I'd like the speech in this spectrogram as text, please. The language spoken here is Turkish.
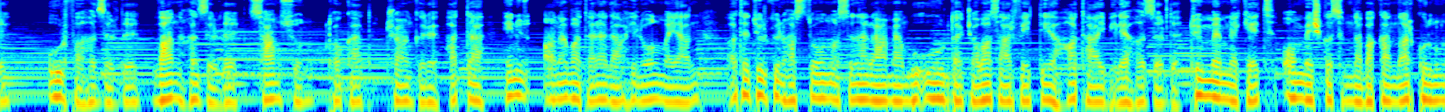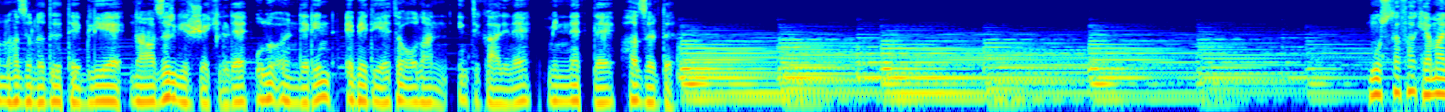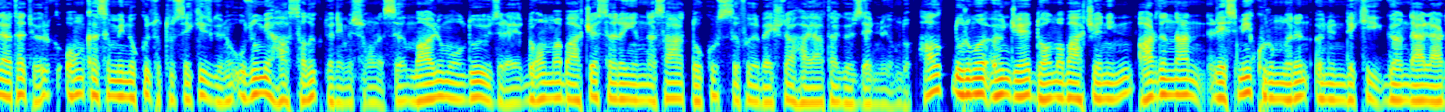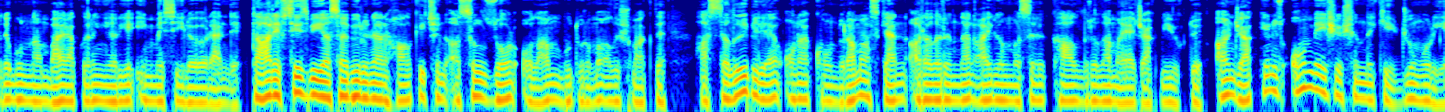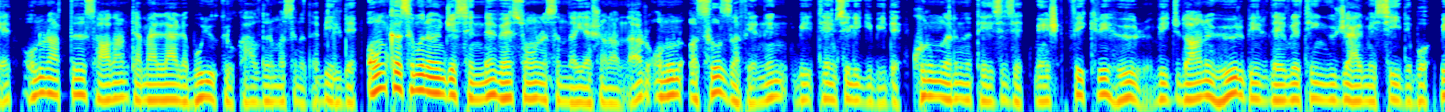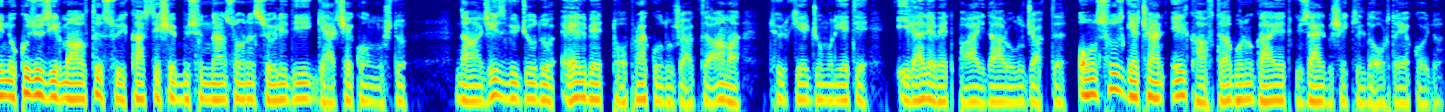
Urfa hazırdı, Van hazırdı, Samsun, Tokat, Çankırı hatta henüz ana vatana dahil olmayan Atatürk'ün hasta olmasına rağmen bu uğurda çaba sarf ettiği Hatay bile hazırdı. Tüm memleket 15 Kasım'da Bakanlar Kurulu'nun hazırladığı tebliğe nazır bir şekilde Ulu Önder'in ebediyete olan intikaline minnetle hazırdı. Mustafa Kemal Atatürk 10 Kasım 1938 günü uzun bir hastalık dönemi sonrası malum olduğu üzere Dolmabahçe Sarayı'nda saat 9.05'te hayata gözlerini yumdu. Halk durumu önce Dolmabahçe'nin ardından resmi kurumların önündeki gönderlerde bulunan bayrakların yarıya inmesiyle öğrendi. Tarifsiz bir yasa bürünen halk için asıl zor olan bu duruma alışmaktı hastalığı bile ona konduramazken aralarından ayrılması kaldırılamayacak bir yüktü. Ancak henüz 15 yaşındaki Cumhuriyet onun attığı sağlam temellerle bu yükü kaldırmasını da bildi. 10 Kasım'ın öncesinde ve sonrasında yaşananlar onun asıl zaferinin bir temsili gibiydi. Kurumlarını tesis etmiş, fikri hür, vicdanı hür bir devletin yücelmesiydi bu. 1926 suikast teşebbüsünden sonra söylediği gerçek olmuştu. Naciz vücudu elbet toprak olacaktı ama Türkiye Cumhuriyeti ilelebet payidar olacaktı. Onsuz geçen ilk hafta bunu gayet güzel bir şekilde ortaya koydu.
